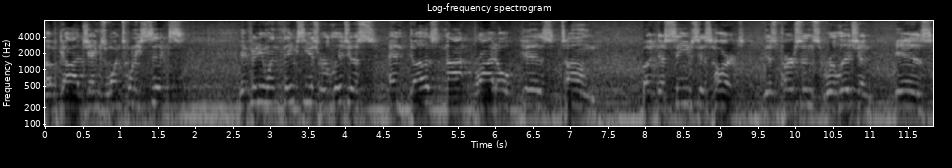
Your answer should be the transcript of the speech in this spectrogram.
of God. James 126. If anyone thinks he is religious and does not bridle his tongue, but deceives his heart, this person's religion is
